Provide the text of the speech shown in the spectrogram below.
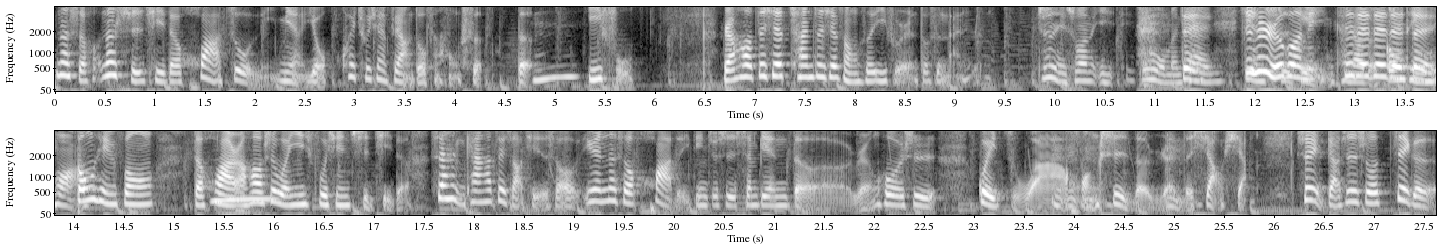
那时候那时期的画作里面有会出现非常多粉红色的衣服，然后这些穿这些粉红色衣服的人都是男人。就是你说，以就是我们在对，就是如果你对对对对对宫廷风的画，然后是文艺复兴时期的。虽然你看他最早期的时候，因为那时候画的一定就是身边的人或者是贵族啊、皇室的人的肖像，所以表示说这个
